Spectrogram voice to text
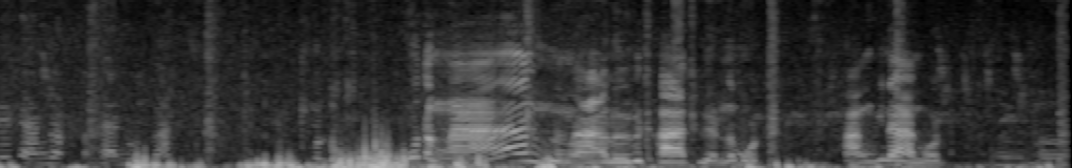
ที่แทงแล้วแทงหลุดนะมันต้องโอ้ตั้งนานหนึ่งนานเลยก็ชาเฉือนแล้วหมดพังพินาศหมดอืมเออ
